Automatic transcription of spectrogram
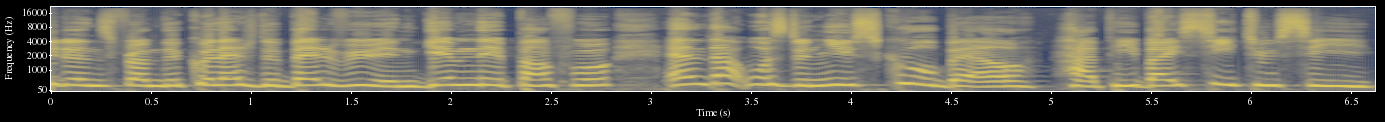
Students from the Collège de Bellevue in Guémené-Pinfo, and that was the new school bell, Happy by C2C.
